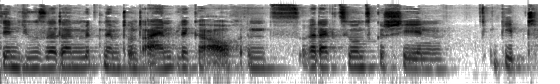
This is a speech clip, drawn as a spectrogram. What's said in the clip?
den User dann mitnimmt und Einblicke auch ins Redaktionsgeschehen gibt.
